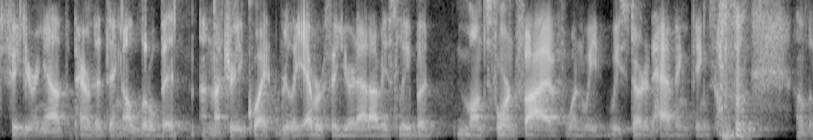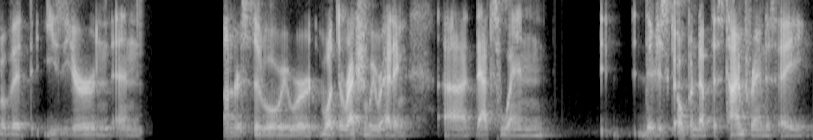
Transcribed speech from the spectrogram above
figuring out the parenthood thing a little bit, I'm not sure you quite really ever figure it out, obviously. But months four and five, when we we started having things a little bit easier and, and understood what we were, what direction we were heading, uh, that's when they just opened up this time frame to say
